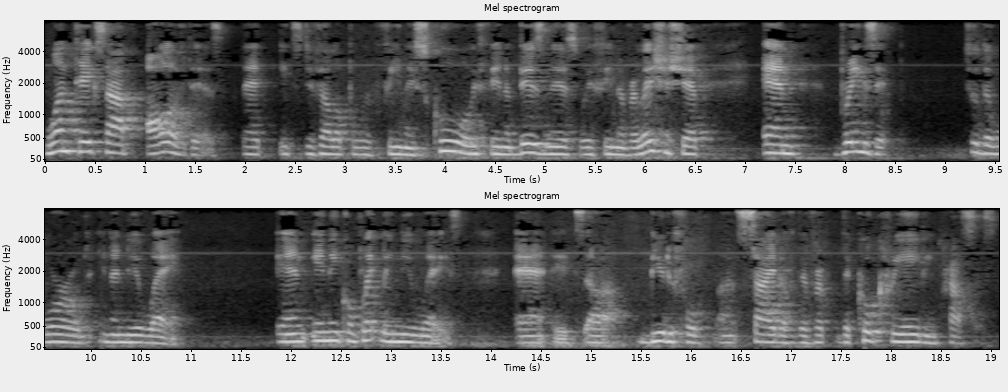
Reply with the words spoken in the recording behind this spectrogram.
one takes up all of this, that it's developed within a school, within a business, within a relationship, and brings it to the world in a new way, and in completely new ways. And it's a beautiful uh, side of the, the co-creating process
